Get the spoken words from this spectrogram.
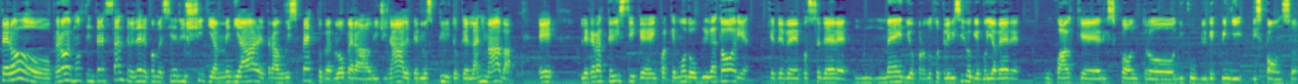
Però, però, è molto interessante vedere come si è riusciti a mediare tra un rispetto per l'opera originale, per lo spirito che l'animava e le caratteristiche in qualche modo obbligatorie che deve possedere un medio prodotto televisivo che voglia avere un qualche riscontro di pubblico e quindi di sponsor.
